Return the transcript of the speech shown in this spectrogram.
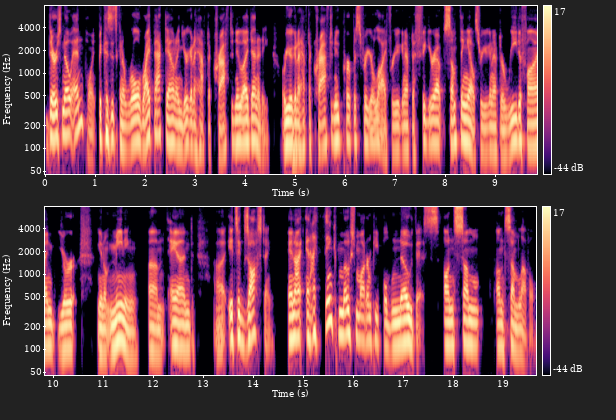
there's no end point because it's going to roll right back down, and you're going to have to craft a new identity, or you're going to have to craft a new purpose for your life, or you're going to have to figure out something else, or you're going to have to redefine your, you know, meaning um, and uh, it's exhausting. And I and I think most modern people know this on some on some level.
